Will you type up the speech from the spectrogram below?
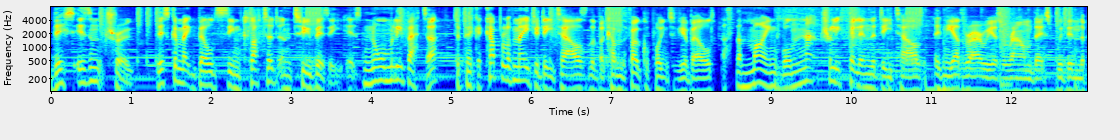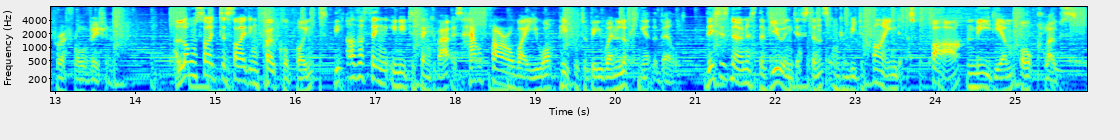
This isn't true. This can make builds seem cluttered and too busy. It's normally better to pick a couple of major details that become the focal points of your build, as the mind will naturally fill in the details in the other areas around this within the peripheral vision. Alongside deciding focal points, the other thing that you need to think about is how far away you want people to be when looking at the build. This is known as the viewing distance and can be defined as far, medium or close.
